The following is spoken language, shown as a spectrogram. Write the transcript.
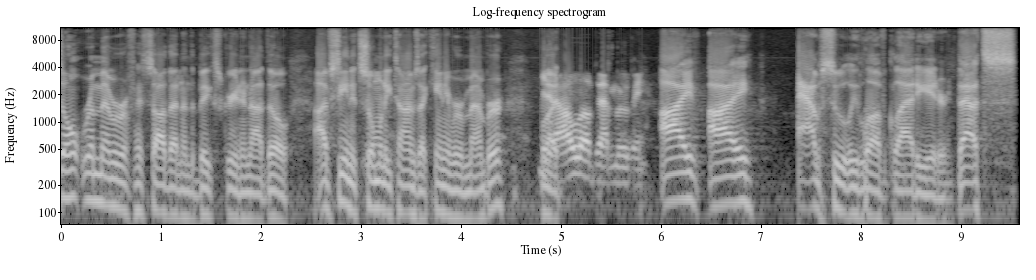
don't remember if I saw that on the big screen or not, though. I've seen it so many times I can't even remember. Yeah, I love that movie. I I absolutely love Gladiator. That's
